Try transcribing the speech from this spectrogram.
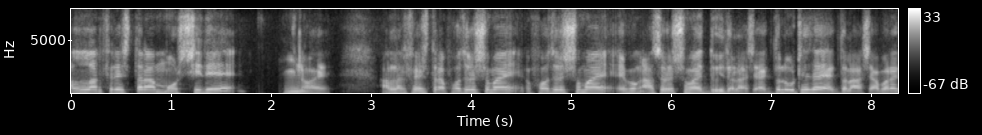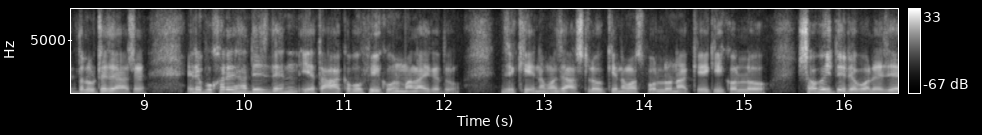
আল্লাহর ফেরেস্তারা মসজিদে নয়। আল্লাহর ফেরেস্তারা ফজরের সময় ফজরের সময় এবং আসরের সময় দুই দল আসে। একদল উঠে যায় একদল আসে। আবার একদল উঠে যায়, আসে। এটা বুখারির হাদিস, দেন ইয়ে তা কাবুফি কোন মালাই গেত যে কে নামাজে আসলো, কে নামাজ পড়ল না, কে কি করল। সবই তো এটা বলে যে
